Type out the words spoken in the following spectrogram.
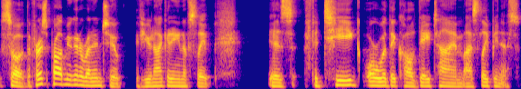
So, the first problem you're going to run into if you're not getting enough sleep is fatigue or what they call daytime uh, sleepiness.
